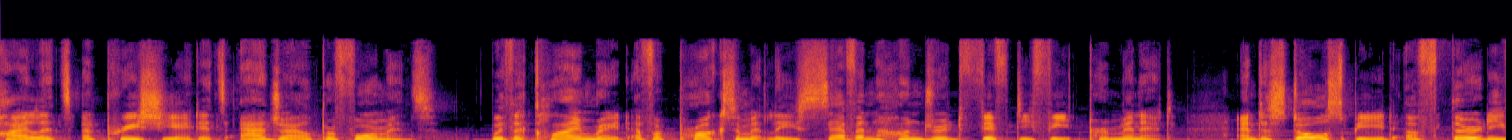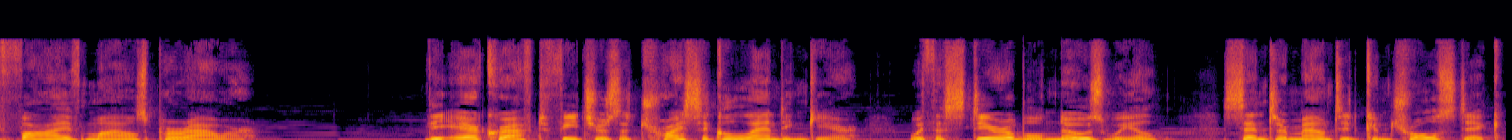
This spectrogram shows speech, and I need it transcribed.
Pilots appreciate its agile performance, with a climb rate of approximately 750 feet per minute and a stall speed of 35 miles per hour. The aircraft features a tricycle landing gear with a steerable nose wheel, center-mounted control stick,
